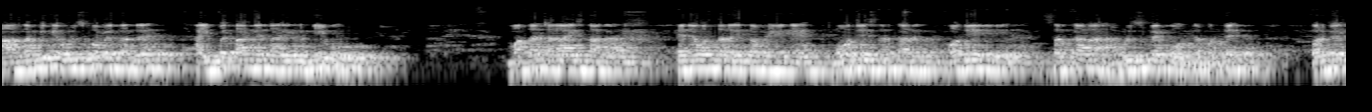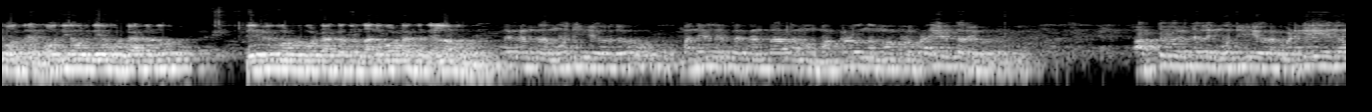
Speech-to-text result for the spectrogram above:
ಆ ನಂಬಿಕೆ ಉಳಿಸ್ಕೋಬೇಕಂದ್ರೆ ಆ ಇಪ್ಪತ್ತಾರನೇ ತಾರೀಕು ನೀವು ಮತ ಚಲಾಯಿಸಿದಾಗ ತೆನೆವಂತ ರೈತ ಮಹಿಳೆಗೆ ಮೋದಿ ಸರ್ಕಾರ ಮೋದಿ ಸರ್ಕಾರ ಉಳಿಸ್ಬೇಕು ಅಂತ ಮತ್ತೆ ಬರಬೇಕು ಅಂದ್ರೆ ಮೋದಿ ಅವ್ರಿಗೆ ಓಟ್ ಹಾಕೋದು, ದೇವೇಗೌಡರು ಓಟ್ ಹಾಕೋದು ನನಗೆ ಓಟ್ ಹಾಕೋದು ಎಲ್ಲ ಒಂದೇ. ಮೋದಿಜಿಯವ್ರದ್ದು ಮನೆಯಲ್ಲಿರ್ತಕ್ಕಂಥ ತಮ್ಮ ಮಕ್ಕಳು, ನಮ್ಮ ಮಕ್ಕಳು ಕೂಡ ಹೇಳ್ತಾರೆ ಇವರು. ಹತ್ತು ವರ್ಷದಲ್ಲಿ ಮೋದಿಜಿಯವರ ಕೊಡುಗೆ ಏನು?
